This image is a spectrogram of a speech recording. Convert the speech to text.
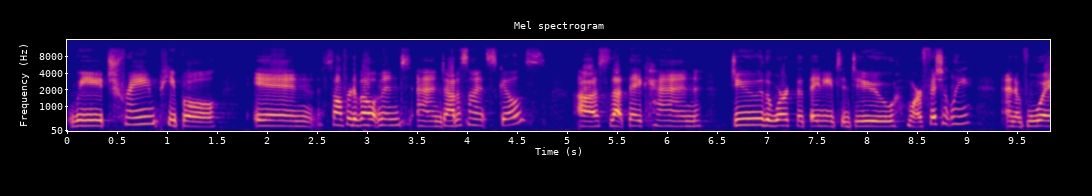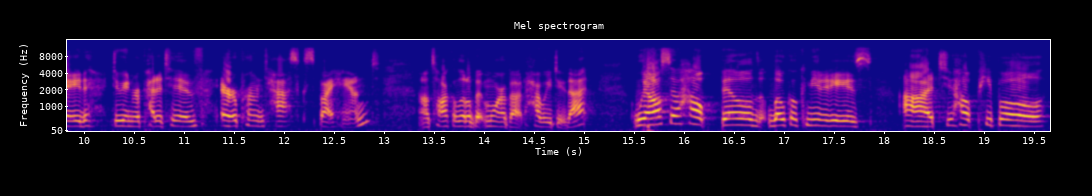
We train people in software development and data science skills uh, so that they can do the work that they need to do more efficiently and avoid doing repetitive, error-prone tasks by hand. I'll talk a little bit more about how we do that. We also help build local communities uh, to help people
